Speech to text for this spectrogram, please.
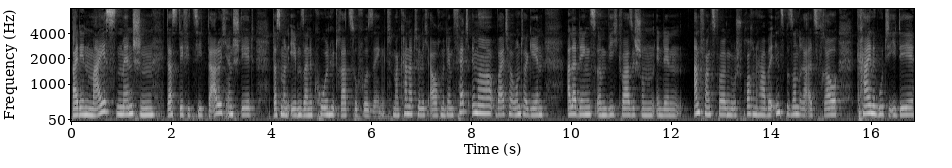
bei den meisten Menschen das Defizit dadurch entsteht, dass man eben seine Kohlenhydratzufuhr senkt. Man kann natürlich auch mit dem Fett immer weiter runtergehen. Allerdings, ähm, wie ich quasi schon in den Anfangsfolgen besprochen habe, insbesondere als Frau keine gute Idee,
